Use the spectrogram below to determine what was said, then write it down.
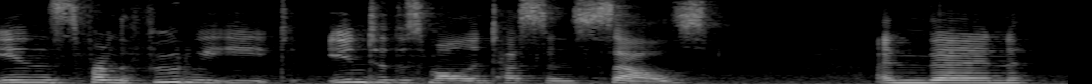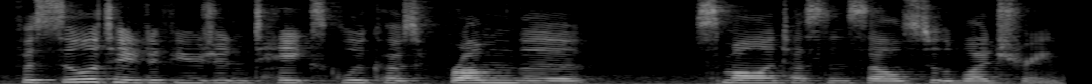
in from the food we eat into the small intestine cells. And then facilitated diffusion takes glucose from the small intestine cells to the bloodstream.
